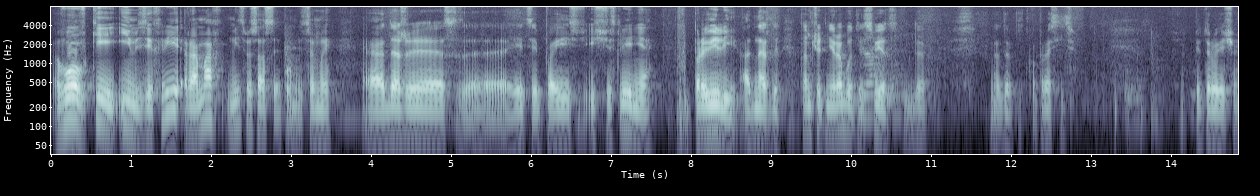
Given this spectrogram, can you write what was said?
вов кей им зихри рамах митсвасасе. Помнится, мы даже эти исчисления провели однажды. Там что-то не работает свет. Да. Надо попросить Петровича.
